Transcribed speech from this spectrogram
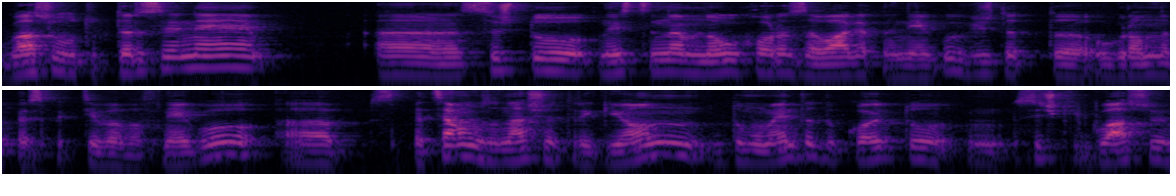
Гласовото търсене също наистина много хора залагат на него, виждат а, огромна перспектива в него. А, специално за нашия регион, до момента до който всички гласови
